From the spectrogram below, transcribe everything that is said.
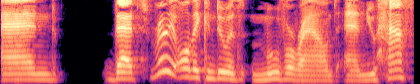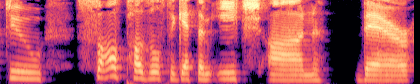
and that's really all they can do is move around and you have to solve puzzles to get them each on their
